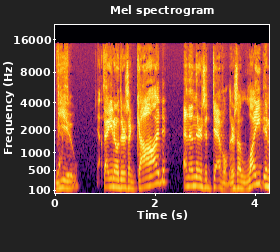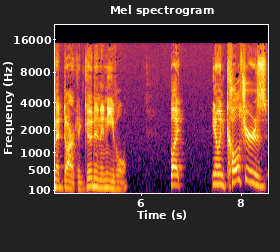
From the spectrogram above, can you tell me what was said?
Yes. view Yes. that you know there's a God and then there's a devil. There's a light and a dark, a good and an evil. But you know, in cultures,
